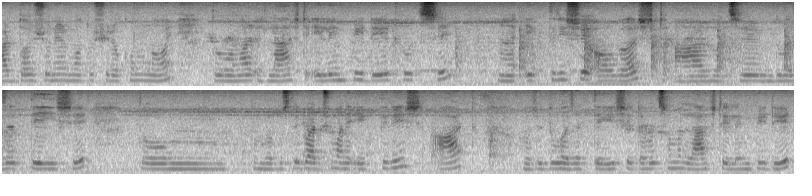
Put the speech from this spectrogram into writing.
আট দশ জনের মতো সেরকম নয়। তো আমার লাস্ট এলএমপি ডেট হচ্ছে একত্রিশে অগস্ট আর হচ্ছে দু হাজার তেইশে। তো তোমরা বুঝতেই পারছ মানে একত্রিশ আট হচ্ছে দু হাজার তেইশ এটা হচ্ছে আমার লাস্ট এলএমপি ডেট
